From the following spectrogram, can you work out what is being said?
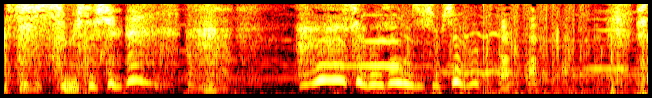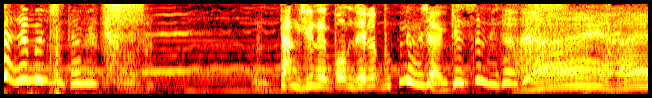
스미스 씨, 제발 살려주십시오. 살려만 준다면 당신의 범죄를 폭로하지 않겠습니다. 아이, 아이,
